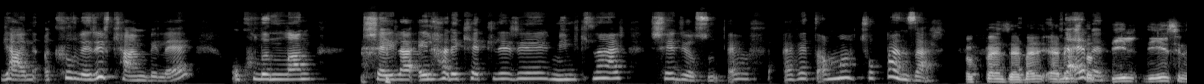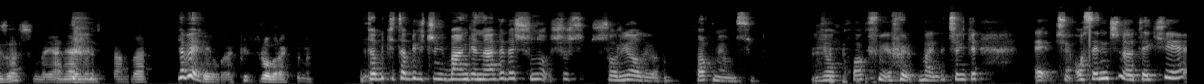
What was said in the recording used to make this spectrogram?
yani akıl verirken bile o kullanılan şeyler, el hareketleri, mimikler şey diyorsun. Evet, evet ama çok benzer. Çok benzer. Ben Ermenistan evet. değil değilsiniz aslında. Yani Ermenistan'da Tabii. şey olarak, kültür olarak değil mi? Tabii ki tabii ki çünkü ben genelde de şunu şu soruyu alıyordum. Korkmuyor musun? Yok korkmuyorum hani çünkü e, çünkü o senin için öteki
